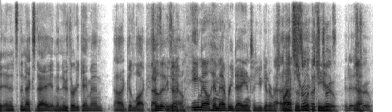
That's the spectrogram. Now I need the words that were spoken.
and it's the next day and the new 30 came in. Uh, good luck. That's that- exactly. Email him every day until you get a response. that's is true. what the That's true. is. It is Yeah. true.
